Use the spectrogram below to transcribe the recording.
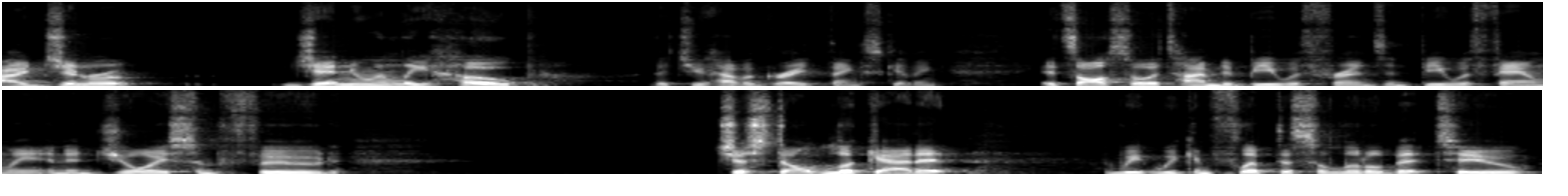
I genu- genuinely hope that you have a great Thanksgiving. It's also a time to be with friends and be with family and enjoy some food. Just don't look at it. We, we can flip this a little bit too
